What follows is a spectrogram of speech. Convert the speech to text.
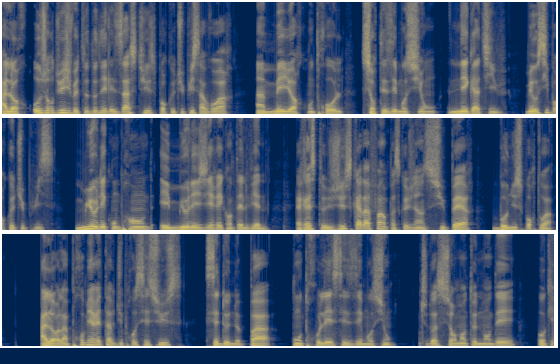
Alors aujourd'hui, je vais te donner les astuces pour que tu puisses avoir un meilleur contrôle sur tes émotions négatives, mais aussi pour que tu puisses mieux les comprendre et mieux les gérer quand elles viennent. Reste jusqu'à la fin parce que j'ai un super bonus pour toi. Alors la première étape du processus, c'est de ne pas contrôler ses émotions. Tu dois sûrement te demander, OK,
